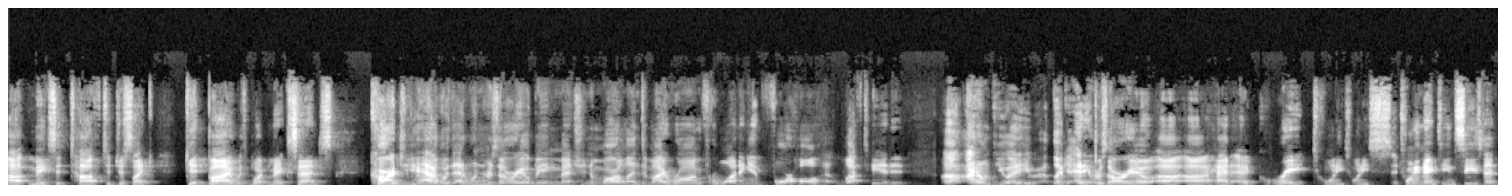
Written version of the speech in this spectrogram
uh, makes it tough to just like get by with what makes sense. Cards, yeah, with Edwin Rosario being mentioned to Marlins, am I wrong for wanting him? Four hole left handed. Uh, I don't view Eddie like Eddie Rosario uh, uh, had a great 2020 2019 season.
